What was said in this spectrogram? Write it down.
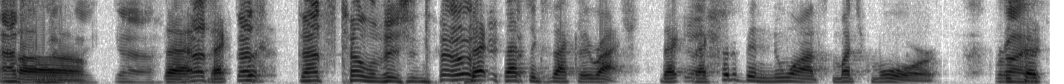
absolutely. yeah, uh, that- that's that that's that's television. though. That, that's exactly right. That Yeah. that could have been nuanced much more right. because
